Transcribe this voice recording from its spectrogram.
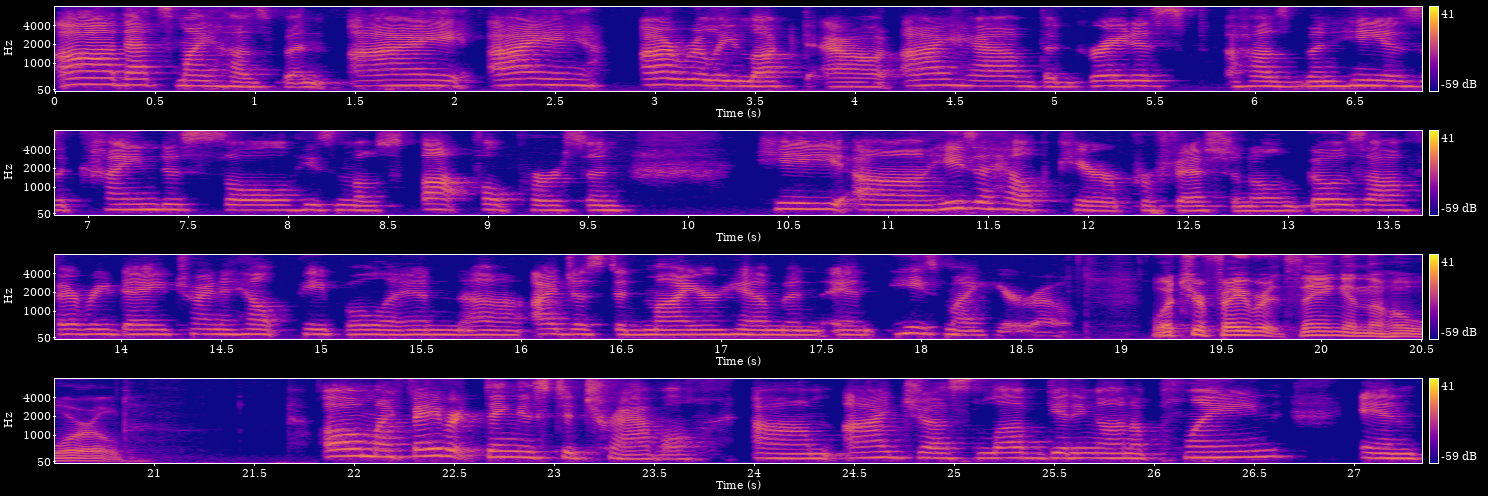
Ah, that's my husband. I I I really lucked out. I have the greatest husband. He is the kindest soul. He's the most thoughtful person. He uh, he's a healthcare professional. Goes off every day trying to help people, and uh, I just admire him. And and he's my hero. What's your favorite thing in the whole world? Oh, my favorite thing is to travel. Um, I just love getting on a plane and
